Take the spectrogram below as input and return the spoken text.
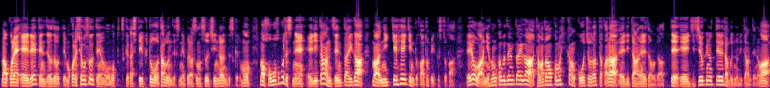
まあ、これ、え0.00って、もうこれ小数点をもっと付け足していくと、多分ですね、プラスの数値になるんですけども、まあ、ほぼほぼですね、リターン全体が、まあ、日経平均とかトピックスとか、要は日本株全体がたまたまこの期間好調だったから、リターン得れたのであって、実力によって得れた分のリターンっていうのは、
